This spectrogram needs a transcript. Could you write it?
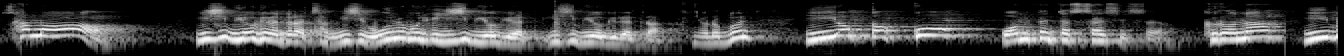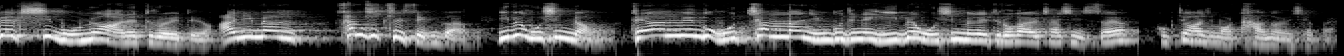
3억! 22억이라더라. 참, 20. 오늘 보니까 22억이라, 22억이라더라. 여러분, 2억 갖고 원펜타스 살 수 있어요. 그러나 215명 안에 들어야 돼요. 아니면 37세, 그러니까 250명. 대한민국 5천만 인구 중에 250명에 들어갈 자신 있어요? 걱정하지 말고 다 넣어요, 제발.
